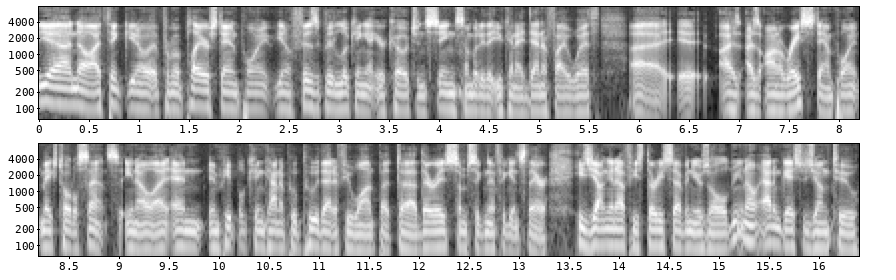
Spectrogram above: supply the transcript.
Yeah, no, I think you know from a player standpoint, you know, physically looking at your coach and seeing somebody that you can identify with, uh, as, as, on a race standpoint, makes total sense. You know, and and people can kind of poo poo that if you want, but uh, there is some significance there. He's young enough; he's 37 years old. You know, Adam Gase is young too,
